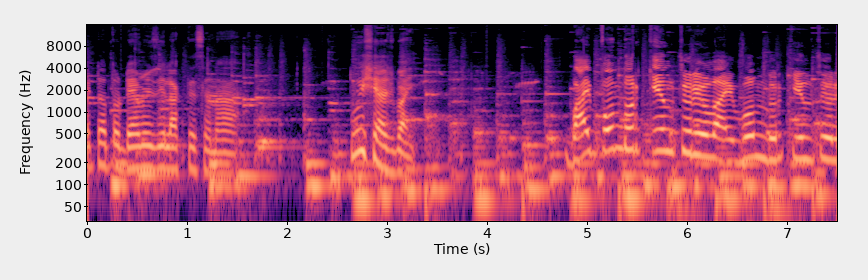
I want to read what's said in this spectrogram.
এটা তো ড্যামেজই লাগতেছে না। তুই শেষ ভাই। ভাই বন্ধুর কিল চুরি ভাই বন্ধুর কিল চুরি।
